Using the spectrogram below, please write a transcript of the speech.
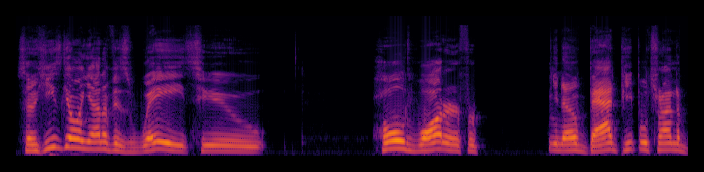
So he's going out of his way to hold water for, you know, bad people trying to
